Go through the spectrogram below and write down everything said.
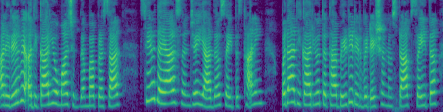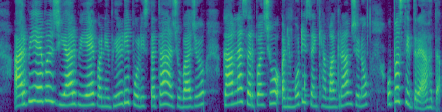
અને રેલવે અધિકારીઓમાં જગદંબા પ્રસાદ, શિવદયાલ સંજય યાદવ સહિત સ્થાનિક પદાધિકારીઓ તથા ભીલડી રેલવે સ્ટેશનનો સ્ટાફ સહિત આરબીએફ, જીઆરબીએફ અને ભીલડી પોલીસ તથા આજુબાજુ ગામના સરપંચો અને મોટી સંખ્યામાં ગ્રામજનો ઉપસ્થિત રહ્યા હતા.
